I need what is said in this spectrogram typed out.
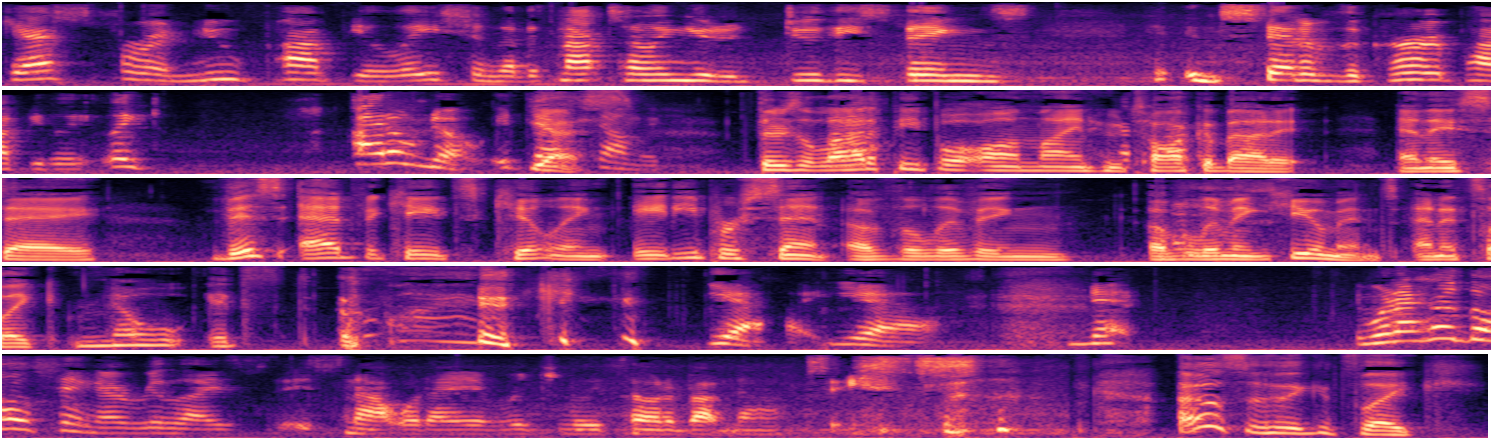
guess, for a new population, that it's not telling you to do these things instead of the current population, like, I don't know. It does Yes. sound like There's a lot of people online who talk about it and they say this advocates killing 80% of the living of living humans and it's like no it's Yeah, yeah. When I heard the whole thing, I realized it's not what I originally thought about Nazis. I also think it's like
